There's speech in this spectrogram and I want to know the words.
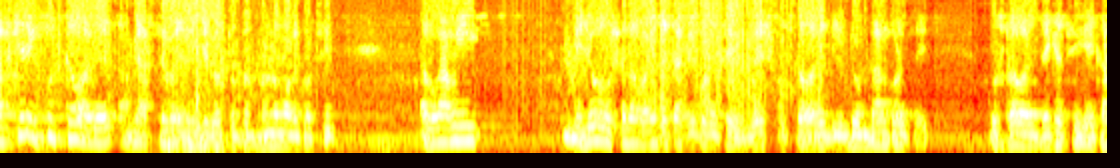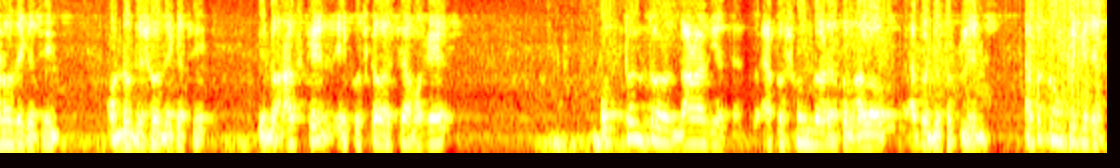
আজকের এই কুচকাওয়াজে আমি আসতে পারি নিজেকে অত্যন্ত ধন্য মনে করছি। এবং আমি নিজেও সেনাবাহিনীতে চাকরি করেছি, বেশ কুচকাওয়াজে দিয়ে যোগদান করেছি কুচকাওয়াজ দেখেছি, এখানেও দেখেছি, অন্য দেশেও দেখেছি। কিন্তু আজকের এই কুচকাওয়াজটি আমাকে অত্যন্ত দাঁড়া দিয়েছে, এত সুন্দর, এত ভালো, এত ডিসিপ্লিন এত কমপ্লিকেটেড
